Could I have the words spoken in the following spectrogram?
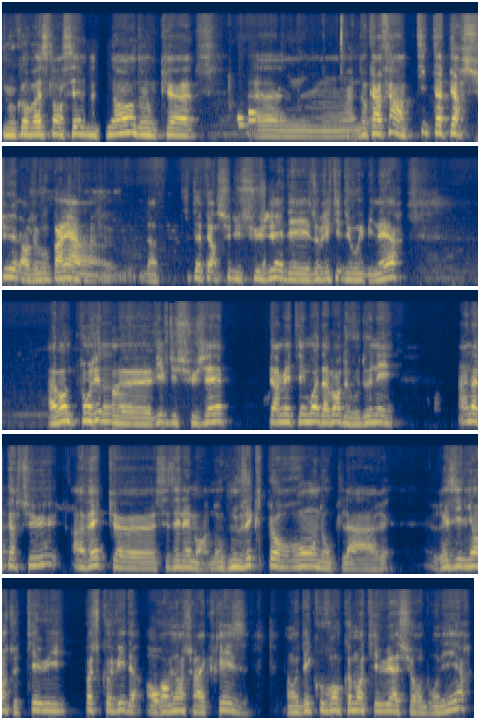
Donc, on va se lancer maintenant. Donc, euh, euh, on va faire un petit aperçu. Alors, je vais vous parler d'un petit aperçu du sujet et des objectifs du webinaire. Avant de plonger dans le vif du sujet, permettez-moi d'abord de vous donner un aperçu avec euh, ces éléments. Donc, nous explorerons donc la ré résilience de TUI post-Covid en revenant sur la crise en découvrant comment TUI a su rebondir.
